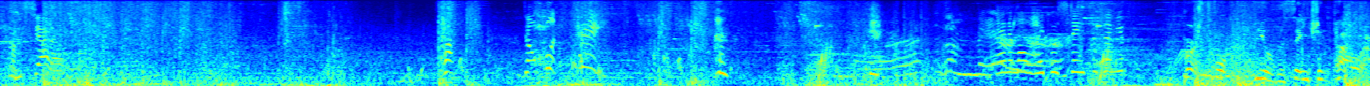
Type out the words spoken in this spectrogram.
Forth comes Shadow. Don't look! Hey! Animal hypostasis and you... Burst forth! and Feel this ancient power!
